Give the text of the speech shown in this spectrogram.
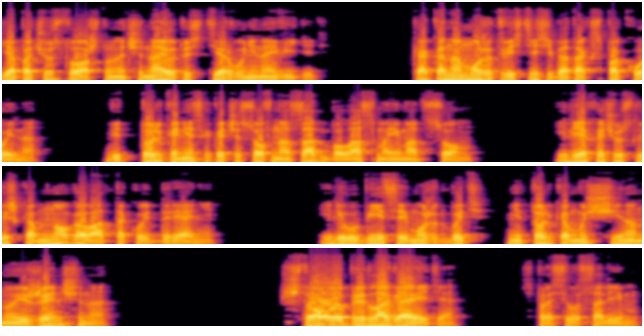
Я почувствовал, что начинаю эту стерву ненавидеть. Как она может вести себя так спокойно? Ведь только несколько часов назад была с моим отцом. Или я хочу слишком многого от такой дряни? Или убийцей может быть не только мужчина, но и женщина? «Что вы предлагаете?» – спросил Салим.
